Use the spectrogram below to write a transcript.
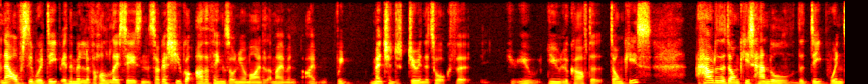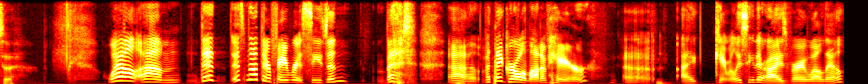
Now, obviously, we're deep in the middle of a holiday season, so I guess you've got other things on your mind at the moment. I, we mentioned during the talk that you, you, you look after donkeys. How do the donkeys handle the deep winter? Well, um, that it's not their favorite season, but uh, but they grow a lot of hair. Uh, I can't really see their eyes very well now,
